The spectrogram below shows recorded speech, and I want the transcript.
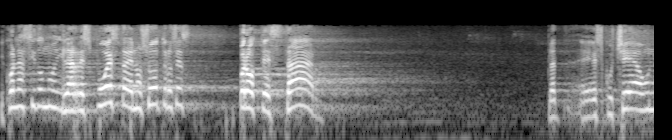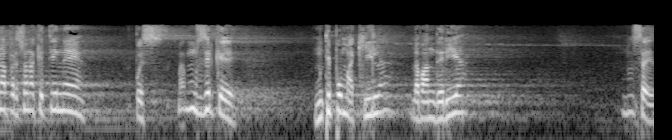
¿Y cuál ha sido? Y la respuesta de nosotros es protestar. Eh, escuché a una persona que tiene, pues, vamos a decir que un tipo maquila, lavandería. No sé,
